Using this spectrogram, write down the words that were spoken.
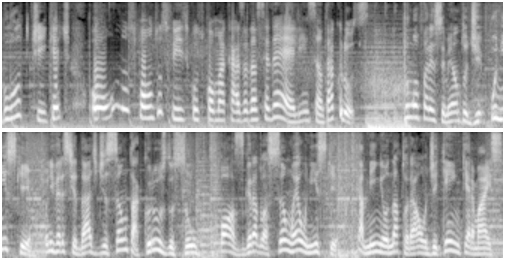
Blue Ticket ou nos pontos físicos como a Casa da CDL em Santa Cruz. Num oferecimento de Unisque, Universidade de Santa Cruz do Sul. Pós-graduação é Unisque, caminho natural de quem quer mais.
